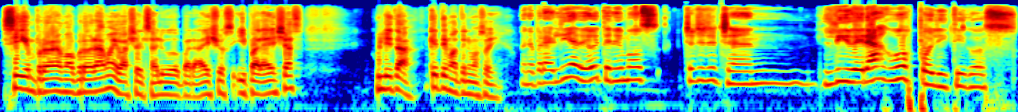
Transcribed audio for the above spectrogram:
siguen programa a programa y vaya el saludo para ellos y para ellas. Julieta, ¿qué tema tenemos hoy? Bueno, para el día de hoy tenemos cha, cha, cha, chan, liderazgos políticos.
